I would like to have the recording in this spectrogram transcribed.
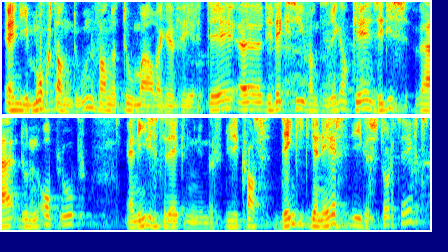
En die mocht dan doen van de toenmalige VRT-directie, van te zeggen, oké, zie eens, wij doen een oproep. En hier is het rekeningnummer. Dus ik was, denk ik, de eerste die gestort heeft.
